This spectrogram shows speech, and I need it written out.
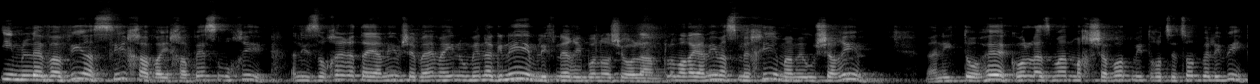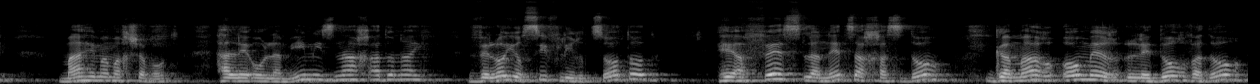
עם לבבי אשיחה ויחפש רוחי. אני זוכר את הימים שבהם היינו מנגנים לפני ריבונו של עולם, כלומר הימים השמחים, המאושרים, ואני תוהה כל הזמן מחשבות מתרוצצות בליבי. מה הם המחשבות? הלעולמי מזנח אדוני, ולא יוסיף לרצות עוד? האפס לנצח חסדו? גמר עומר לדור ודור?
